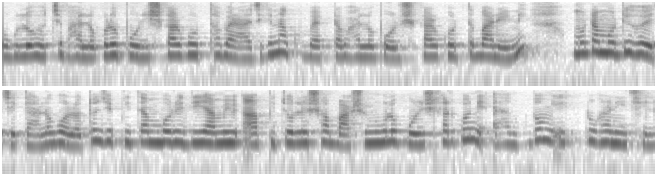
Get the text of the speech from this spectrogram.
ওগুলো হচ্ছে ভালো করে পরিষ্কার করতে হবে। আর আজকে না খুব একটা ভালো পরিষ্কার করতে পারিনি। মোটামুটি হয়েছে। কেন বলো তো যে পিতাম্বরী দিয়ে আমি পিতলের সব বাসনগুলো পরিষ্কার করিনি একদম একটুখানি ছিল।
